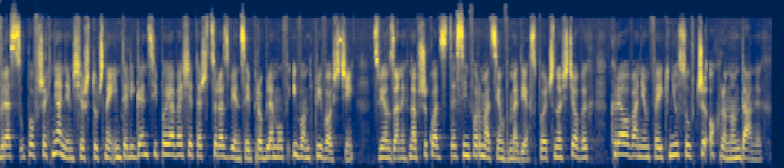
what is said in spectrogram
Wraz z upowszechnianiem się sztucznej inteligencji pojawia się też coraz więcej problemów i wątpliwości, związanych na przykład z dezinformacją w mediach społecznościowych, kreowaniem fake newsów czy ochroną danych.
